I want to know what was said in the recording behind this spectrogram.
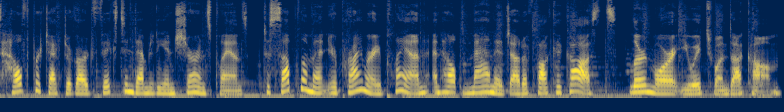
Health Protector Guard fixed indemnity insurance plans to supplement your primary plan and help manage out of pocket costs. Learn more at uhone.com.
